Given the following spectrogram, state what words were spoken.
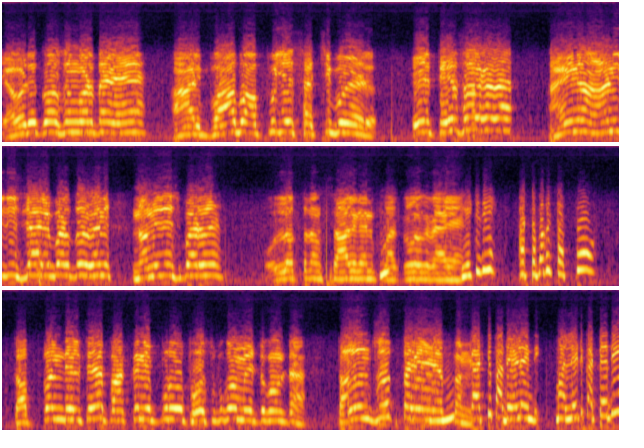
ఎవడి కోసం కొడతాడే? ఆడి బాబు అప్పు చేసి చచ్చిపోయాడు. వీడు తీర్చాలి కదా? అయినా ఆని చూసి జాలి పడతావు కానీ నన్ను చూసి పడవే. ఒళ్ళొత్తడం చాలు కానీ పక్కలోకి రాయే. ఏంటిది? పట్టపగలు తప్పు? తప్పని తెలిసే పక్కన ఎప్పుడు పసుపుకో మెట్టుకుంటా. తలంచు తగిలేస్తాను కట్టి పదేళ్ళైంది. మళ్ళేటి కట్టేది?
